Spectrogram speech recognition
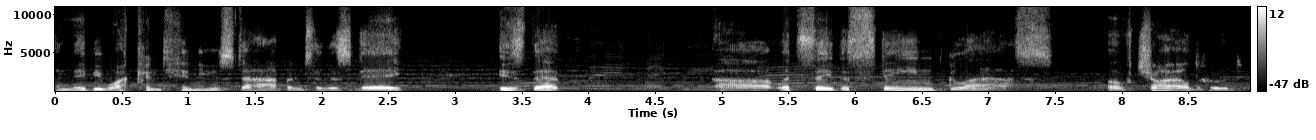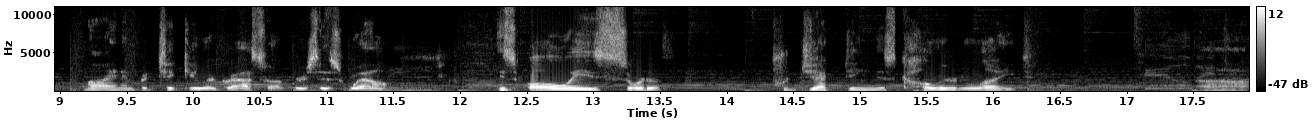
and maybe what continues to happen to this day, is that uh, let's say the stained glass of childhood, mine in particular, grasshoppers as well, is always sort of projecting this colored light uh,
